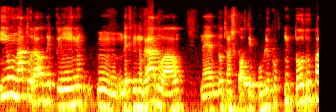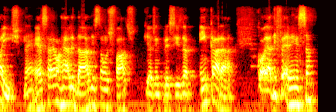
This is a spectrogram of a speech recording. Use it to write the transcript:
e um natural declínio, um, declínio gradual né, do transporte público em todo o país. Né? Essa é uma realidade, são os fatos que a gente precisa encarar. Qual é a diferença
